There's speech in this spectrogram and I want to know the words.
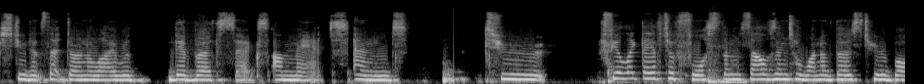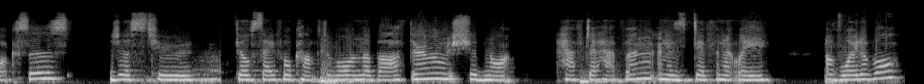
students that don't align with their birth sex are met and to feel like they have to force themselves into one of those two boxes just to feel safe or comfortable in the bathroom should not have to happen and is definitely avoidable.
